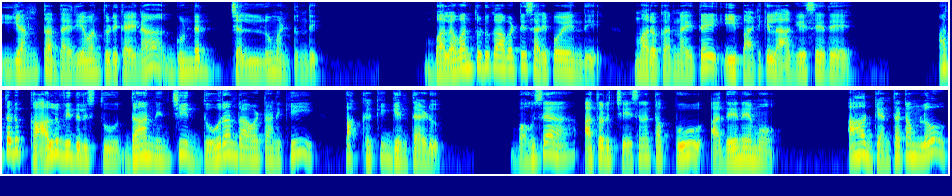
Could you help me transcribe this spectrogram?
ఎంత ధైర్యవంతుడికైనా గుండె జల్లుమంటుంది. బలవంతుడు కాబట్టి సరిపోయింది. మరొకరినైతే ఈ పాటికి లాగేసేదే. అతడు కాళ్ళు విదిలిస్తూ దాన్నించి దూరం రావటానికి పక్కకి గెంతాడు. బహుశా అతడు చేసిన తప్పు అదేనేమో. ఆ గెంతటంలో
